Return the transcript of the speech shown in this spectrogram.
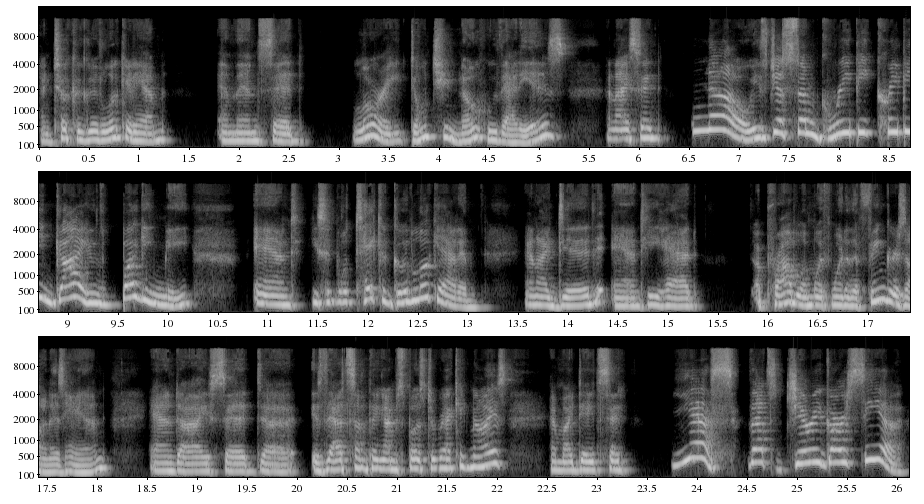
and took a good look at him and then said, Laurie, don't you know who that is? And I said, No, he's just some creepy, creepy guy who's bugging me. And he said, Well, take a good look at him. And I did. And he had a problem with one of the fingers on his hand. And I said, uh, Is that something I'm supposed to recognize? And my date said, Yes, that's Jerry Garcia.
